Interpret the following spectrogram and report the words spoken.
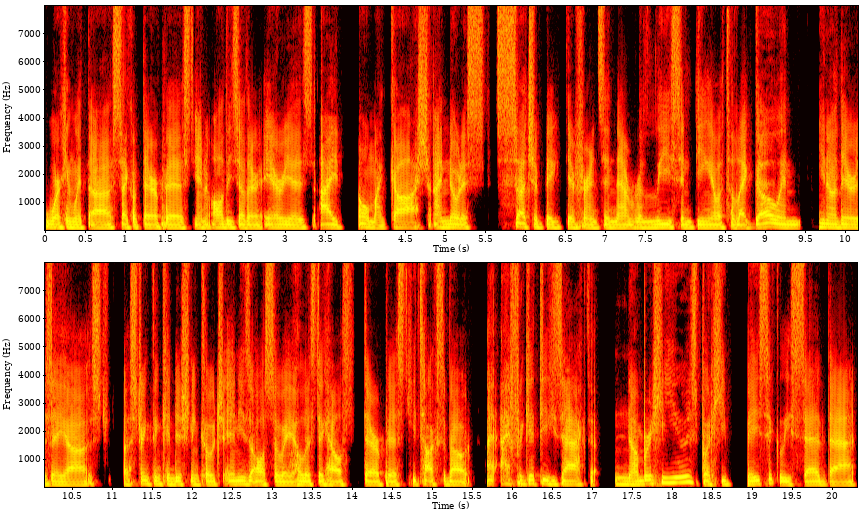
working with a psychotherapist and all these other areas, I, oh my gosh, I noticed such a big difference in that release and being able to let go. And, you know, there's a, uh, a strength and conditioning coach, and he's also a holistic health therapist. He talks about, I, I forget the exact number he used, but he basically said that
